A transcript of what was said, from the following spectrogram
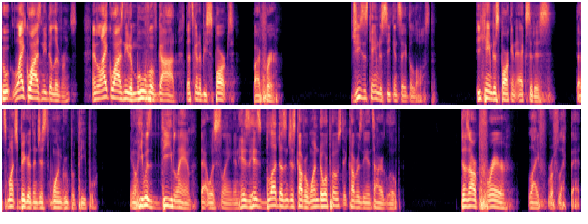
who likewise need deliverance and likewise need a move of God that's going to be sparked by prayer. Jesus came to seek and save the lost. He came to spark an exodus that's much bigger than just one group of people. You know, he was the lamb that was slain, and his, his blood doesn't just cover one doorpost, it covers the entire globe. Does our prayer life reflect that?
